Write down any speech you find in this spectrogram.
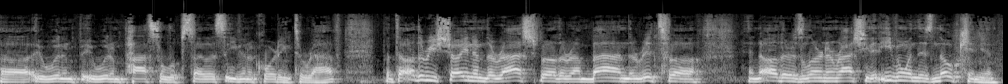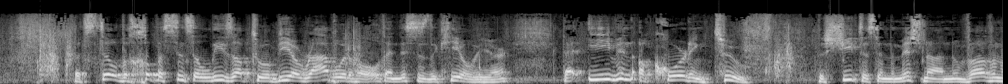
uh, it wouldn't it wouldn't pass the Lupsilis even according to Rav. But the other Rishonim, the Rashba, the Ramban, the Ritva, and others learn in Rashi that even when there's no Kinyan, but still the chuppah, since it leads up to a Bia, Rav would hold, and this is the key over here, that even according to the Shitas in the Mishnah, Nuvav and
